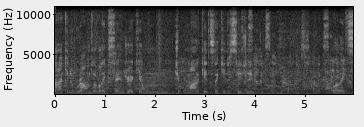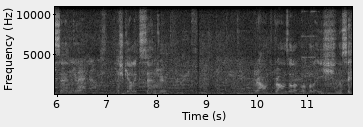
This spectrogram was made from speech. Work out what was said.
Parar aqui no Grounds of Alexandria, que é um tipo markets aqui de Sydney. É Alexander. O Alexandria. Acho que é Alexandria. Ground, grounds of, of Ixi, não sei.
